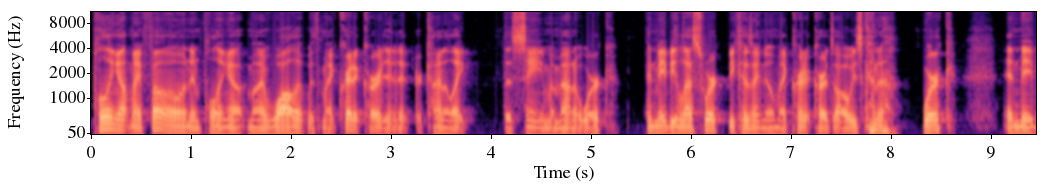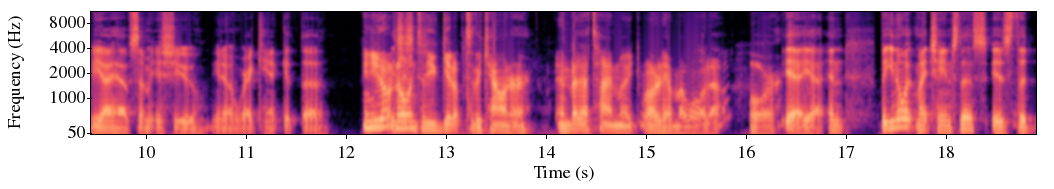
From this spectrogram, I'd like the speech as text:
pulling out my phone and pulling out my wallet with my credit card in it are kind of like the same amount of work and maybe less work because I know my credit card's always going to work and maybe I have some issue, you know, where I can't get the And you don't know just, until you get up to the counter and by that time like I already have my wallet out or Yeah, yeah. And but you know what might change this is the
